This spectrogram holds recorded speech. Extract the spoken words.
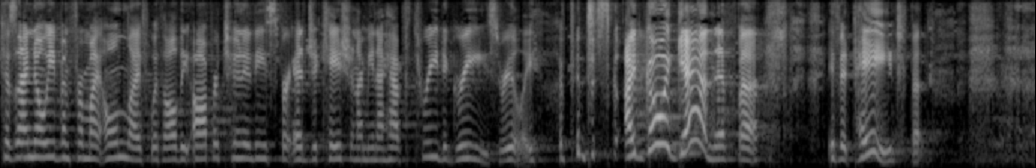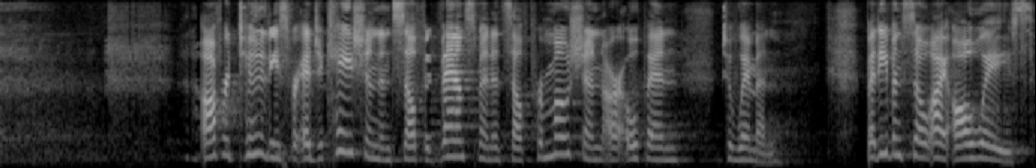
Because I know even from my own life, with all the opportunities for education, I mean, I have three degrees, really. I've been to school. I'd go again if, uh, if it paid, but opportunities for education and self advancement and self promotion are open to women. But even so, I always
